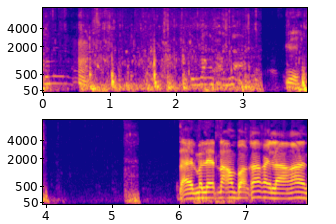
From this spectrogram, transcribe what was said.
Hmm. Sige. Dahil maliit lang ang bangka, kailangan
